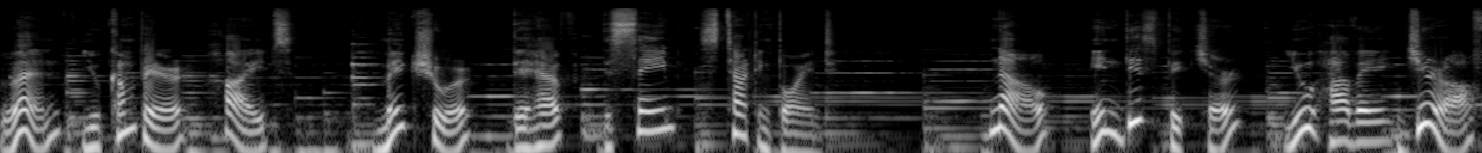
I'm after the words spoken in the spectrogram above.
When you compare heights, make sure they have the same starting point. Now, in this picture, you have a giraffe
